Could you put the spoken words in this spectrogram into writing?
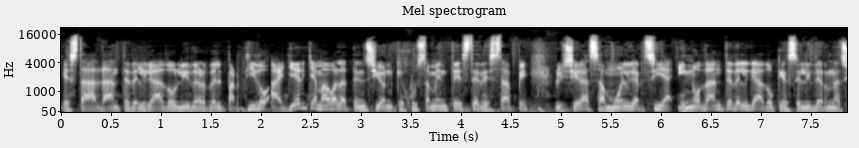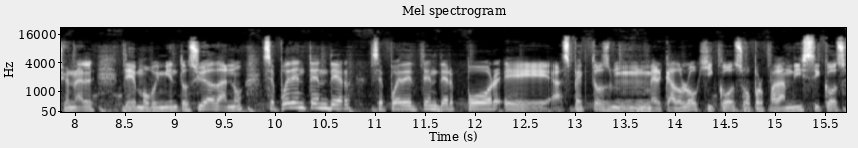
está Dante Delgado, líder del partido. Ayer llamaba la atención que justamente este destape lo hiciera Samuel García y no Dante Delgado, que es el líder nacional de Movimiento Ciudadano. Se puede entender, se puede entender por eh, aspectos mercadológicos o propagandísticos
